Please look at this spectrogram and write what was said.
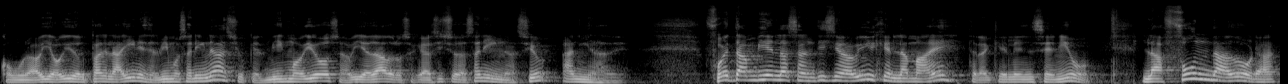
como lo había oído el padre Laínez del mismo San Ignacio, que el mismo Dios había dado los ejercicios a San Ignacio, añade, fue también la Santísima Virgen la maestra que le enseñó, la fundadora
